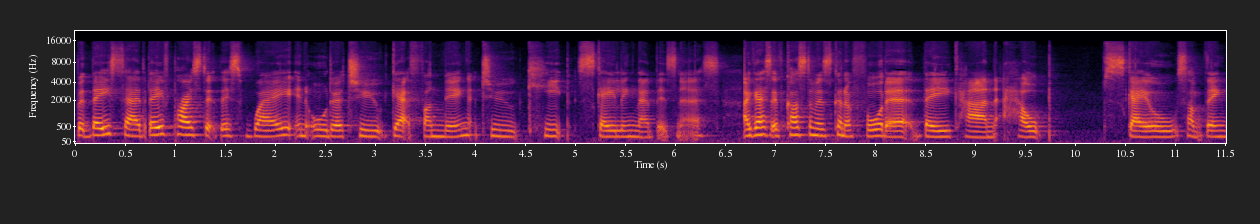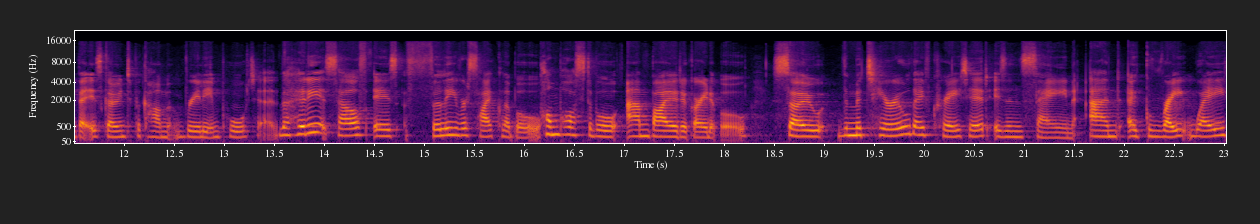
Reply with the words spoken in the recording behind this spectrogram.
But they said they've priced it this way in order to get funding to keep scaling their business. I guess if customers can afford it, they can help scale something that is going to become really important. The hoodie itself is fully recyclable, compostable, and biodegradable. So the material they've created is insane and a great way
